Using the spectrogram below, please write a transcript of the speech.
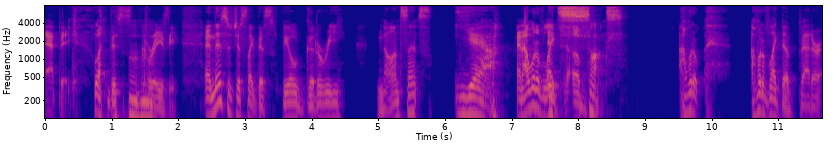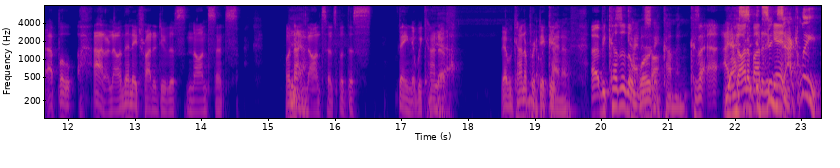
epic. like this is Mhm. crazy. And this is just like this feel goodery nonsense. Yeah. And I would have It liked a sucks. I would have I would have liked a better epi- I don't know. And then they try to do this nonsense. Well, Yeah. not nonsense, but this thing that we kind Yeah. of that we kind of predicted kind of, uh, because of the wording. coming. Because I, I, I Yes, thought about it again. Exactly.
